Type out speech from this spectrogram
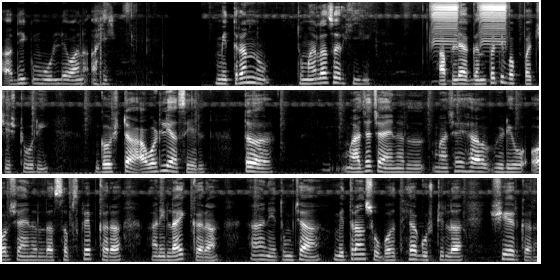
अधिक मौल्यवान आहे. मित्रांनो तुम्हाला जर ही आपल्या गणपती बाप्पाची स्टोरी गोष्ट आवडली असेल तर माझ्या चॅनल माझ्या ह्या व्हिडिओ और चॅनलला सबस्क्राईब करा आणि लाईक करा आणि तुमच्या मित्रांसोबत ह्या गोष्टीला शेअर करा.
